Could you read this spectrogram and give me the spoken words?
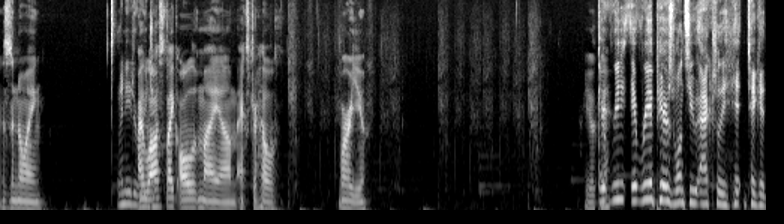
This is annoying. I need to. I lost like all of my um extra health. Where are you? Are you okay? It re- it reappears once you actually hit take a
